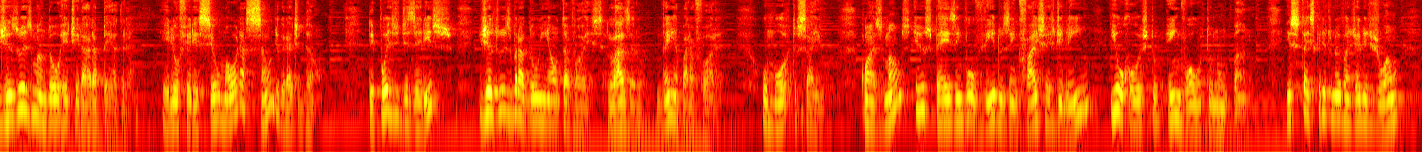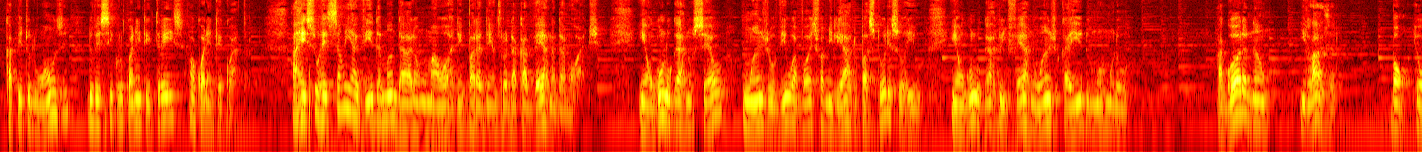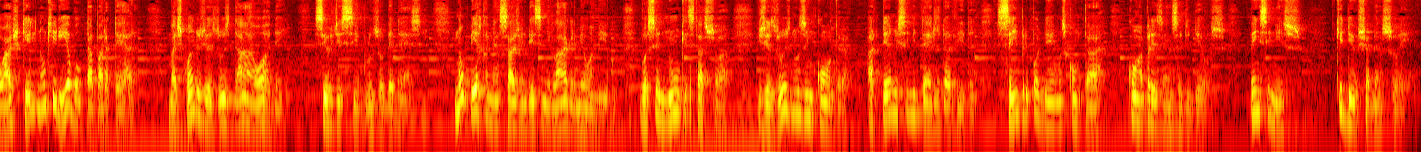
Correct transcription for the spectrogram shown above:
Jesus mandou retirar a pedra. Ele ofereceu uma oração de gratidão. Depois de dizer isso, Jesus bradou em alta voz: Lázaro, venha para fora. O morto saiu, com as mãos e os pés envolvidos em faixas de linho e o rosto envolto num pano. Isso está escrito no Evangelho de João, capítulo 11, do versículo 43 ao 44. A ressurreição e a vida mandaram uma ordem para dentro da caverna da morte. Em algum lugar no céu, um anjo ouviu a voz familiar do pastor e sorriu. Em algum lugar do inferno, o um anjo caído murmurou: Agora não. E Lázaro? Bom, eu acho que ele não queria voltar para a terra, mas quando Jesus dá a ordem, seus discípulos obedecem. Não perca a mensagem desse milagre, meu amigo. Você nunca está só. Jesus nos encontra até nos cemitérios da vida. Sempre podemos contar com a presença de Deus. Pense nisso. Que Deus te abençoe.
